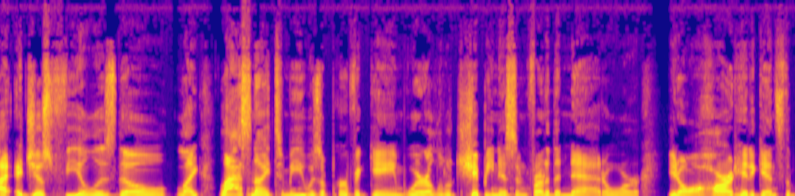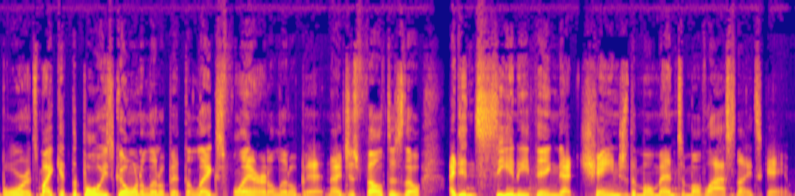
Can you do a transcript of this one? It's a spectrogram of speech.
I, I just feel as though, like last night to me was a perfect game where a little chippiness in front of the net or, you know, a hard hit against the boards might get the boys going a little bit, the legs flaring a little bit. And I just felt as though I didn't see anything that changed the momentum of last night's game.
